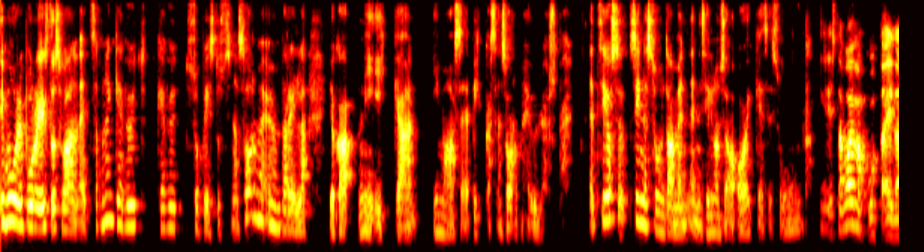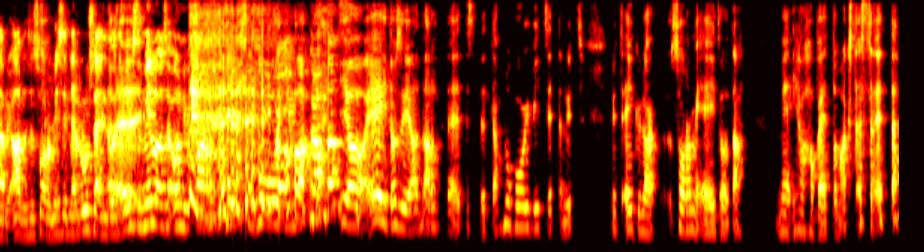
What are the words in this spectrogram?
imuripuristus, vaan että semmoinen kevyt, kevyt supistus siinä sormen ympärillä, joka niin ikään imaasee pikkasen sormeen ylöspäin. Et jos sinne suuntaan menee, niin silloin se on oikea se suunta. Eli sitä voimakkuutta ei tarvitse aina se sormi sinne rusentua, missä milloin se on niin tarpeeksi voimakas. Joo, ei tosiaan tarvitse, että, sitten, että no voi vitsi, että nyt, nyt ei kyllä, sormi ei tuota, mene ihan hapettomaksi tässä, että,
